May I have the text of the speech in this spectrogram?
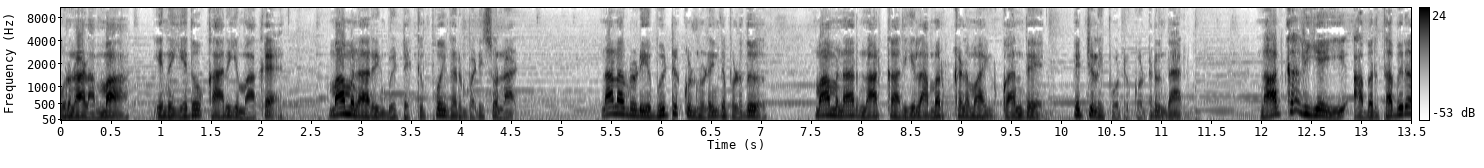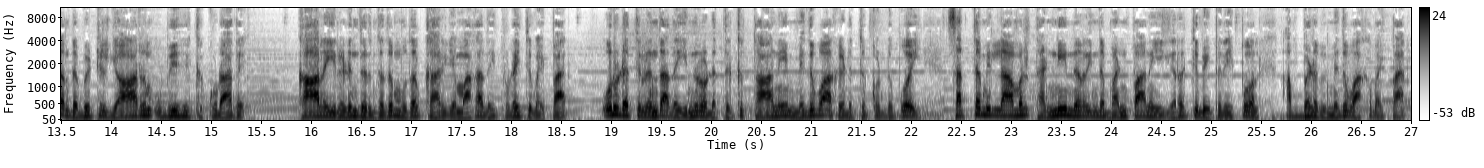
ஒரு நாள் அம்மா என்னை ஏதோ காரியமாக மாமனாரின் வீட்டுக்கு போய் வரும்படி சொன்னாள். நான் அவருடைய வீட்டுக்குள் நுழைந்த பொழுது மாமனார் நாற்காலியில் அமர்க்களமாய் உட்கார்ந்து வெற்றிலை போட்டுக் கொண்டிருந்தார். நாற்காலியை அவர் தவிர அந்த வீட்டில் யாரும் உபயோகிக்க கூடாது. காலையில் எழுந்திருந்ததும் முதல் காரியமாக அதை துடைத்து வைப்பார். ஒரு இடத்திலிருந்து அதை இன்னொரு இடத்துக்கு தானே மெதுவாக எடுத்துக்கொண்டு போய் சத்தமில்லாமல் தண்ணீர் நிறைந்த மண்பானையை இறக்கி வைப்பதைப் போல் அவ்வளவு மெதுவாக வைப்பார்.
